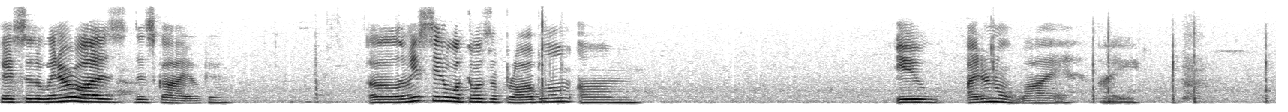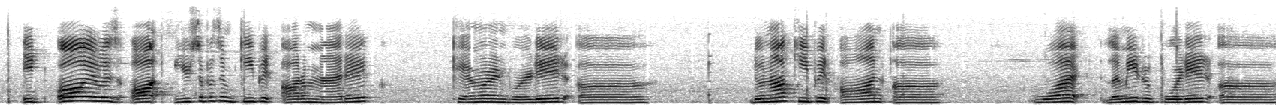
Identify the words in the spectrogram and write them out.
Okay, so the winner was this guy, okay. Uh, let me see what was the problem. Um, it, I don't know why. I, it, oh, it was, you're supposed to keep it automatic, camera inverted, uh, do not keep it on, uh, what, let me report it, uh,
